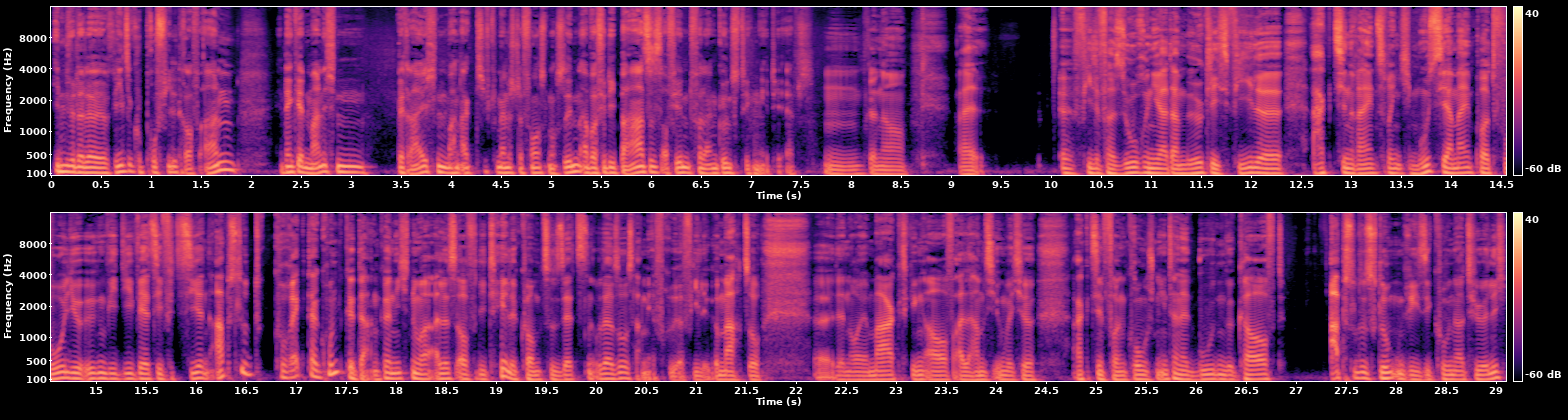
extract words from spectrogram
individuelle Risikoprofil drauf an. Ich denke, in manchen Bereichen machen aktiv gemanagte Fonds noch Sinn, aber für die Basis auf jeden Fall an günstigen ETFs. Mm, genau, weil äh, viele versuchen ja da möglichst viele Aktien reinzubringen. Ich muss ja mein Portfolio irgendwie diversifizieren. Absolut korrekter Grundgedanke, nicht nur alles auf die Telekom zu setzen oder so. Das haben ja früher viele gemacht. So äh, der neue Markt ging auf, alle haben sich irgendwelche Aktien von komischen Internetbuden gekauft. Absolutes Klumpenrisiko natürlich.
